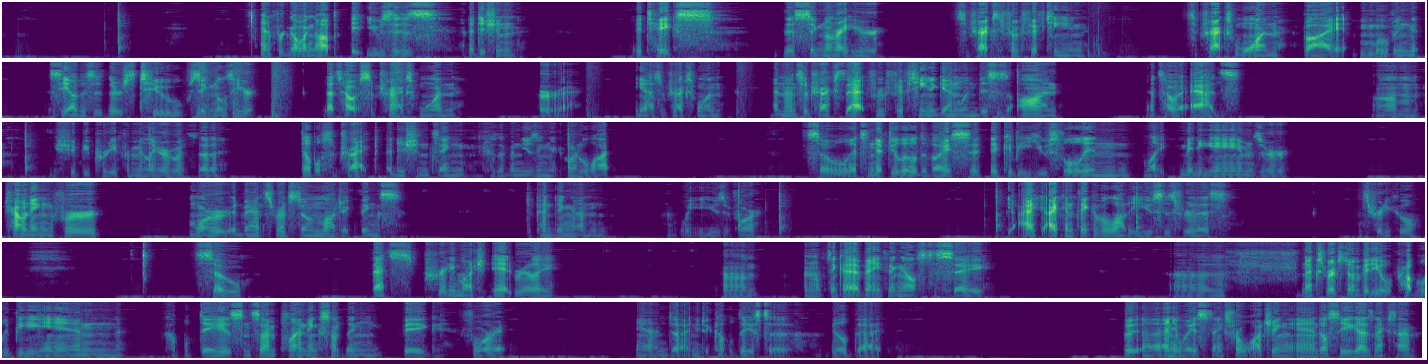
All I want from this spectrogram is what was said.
And for going up, it uses addition. It takes this signal right here, subtracts it from 15, subtracts 1 by moving, see how this is, there's two signals here? That's how it subtracts 1, or, uh, yeah, subtracts 1, and then subtracts that from 15 again when this is on. That's how it adds. Um, you should be pretty familiar with the double subtract addition thing because I've been using it quite a lot. So it's a nifty little device. It, it could be useful in like mini games or counting for more advanced redstone logic things depending on what you use it for. Yeah, I, I can think of a lot of uses for this. It's pretty cool. So, that's pretty much it, really. Um, I don't think I have anything else to say. Uh, next Redstone video will probably be in couple days since I'm planning something big for it. And uh, I need a couple days to build that. But uh, anyways, thanks for watching, and I'll see you guys next time.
